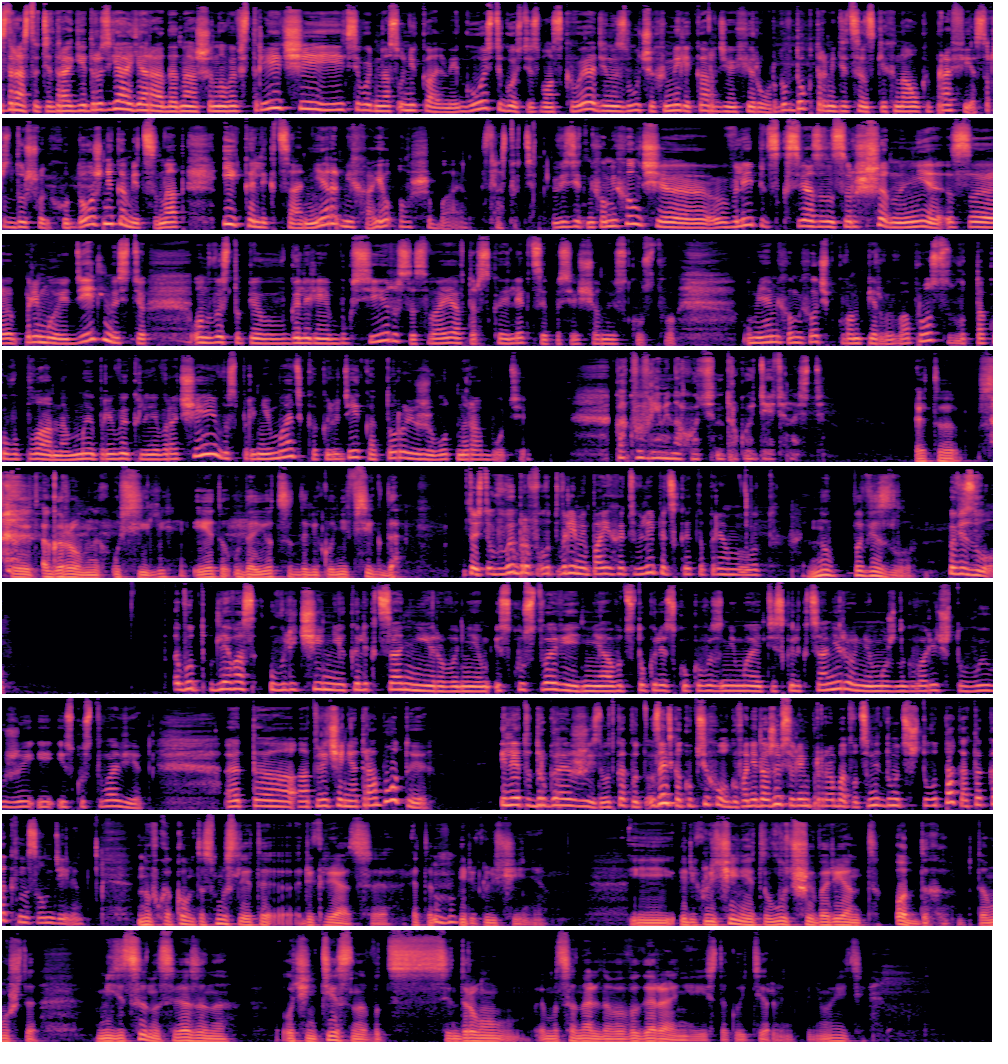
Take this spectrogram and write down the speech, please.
Здравствуйте, дорогие друзья! Я рада нашей новой встрече. И сегодня у нас уникальный гость, гость из Москвы, один из лучших в мире кардиохирургов, доктор медицинских наук и профессор с душой художника, меценат и коллекционер Михаил Алшибаев. Здравствуйте. Визит Михаила Михайловича в Липецк связан совершенно не с прямой деятельностью. Он выступил в галерее «Буксир» со своей авторской лекцией, посвященной искусству. У меня, Михаил Михайлович, к вам первый вопрос вот такого плана. Мы привыкли врачей воспринимать как людей, которые живут на работе. Как вы время находите на другой деятельности? Это стоит огромных усилий, и это удается далеко не всегда. То есть, выбрав вот время поехать в Липецк, это прям вот... Ну, повезло. Повезло вот для вас увлечение коллекционированием, искусствоведение, а вот столько лет, сколько вы занимаетесь коллекционированием, можно говорить, что вы уже и искусствовед. Это отвлечение от работы или это другая жизнь? Вот как вот, знаете, как у психологов, они должны все время прорабатываться. Мне думается, что вот так, а так как на самом деле? Ну, в каком-то смысле это рекреация, это угу. переключение. И переключение – это лучший вариант отдыха, потому что медицина связана очень тесно вот с синдромом эмоционального выгорания, есть такой термин, понимаете?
